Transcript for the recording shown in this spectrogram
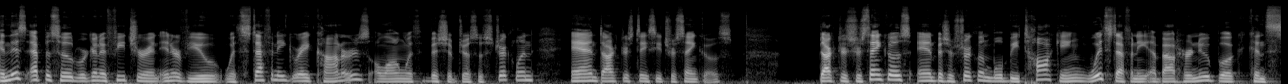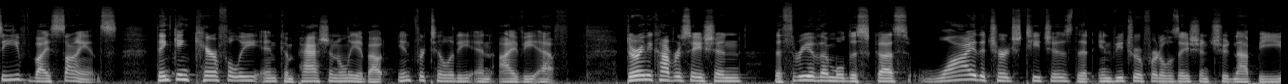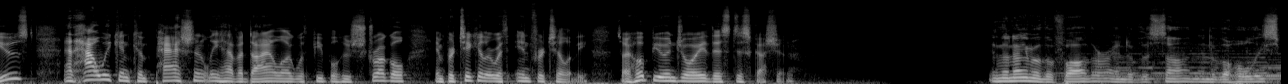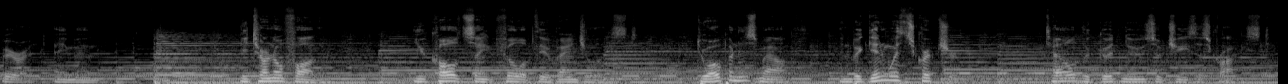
In this episode, we're going to feature an interview with Stephanie Gray Connors, along with Bishop Joseph Strickland and Dr. Stacy Trasancos. Dr. Trasancos and Bishop Strickland will be talking with Stephanie about her new book, Conceived by Science Thinking Carefully and Compassionately About Infertility and IVF. During the conversation, the three of them will discuss why the church teaches that in vitro fertilization should not be used and how we can compassionately have a dialogue with people who struggle, in particular with infertility. So I hope you enjoy this discussion. In the name of the Father, and of the Son, and of the Holy Spirit, amen. Eternal Father, you called St. Philip the Evangelist to open his mouth and begin with Scripture tell the good news of Jesus Christ.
